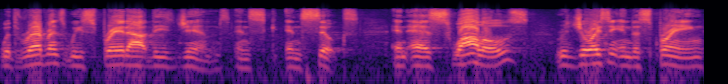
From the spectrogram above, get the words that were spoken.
With reverence, we spread out these gems and, and silks. And as swallows rejoicing in the spring,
